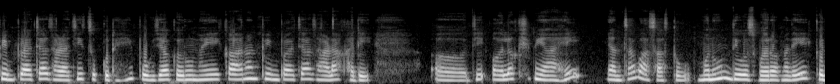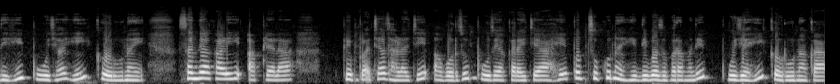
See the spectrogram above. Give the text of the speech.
पिंपळाच्या झाडाची चुकूनही पूजा करू नये. कारण पिंपळाच्या झाडाखाली जी अलक्ष्मी आहे यांचा वास असतो. म्हणून दिवसभरामध्ये कधीही पूजा ही करू नये. संध्याकाळी आपल्याला पिंपळाच्या झाडाची आवर्जून पूजा करायची आहे पण चुकूनही दिवसभरामध्ये पूजाही करू नका.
